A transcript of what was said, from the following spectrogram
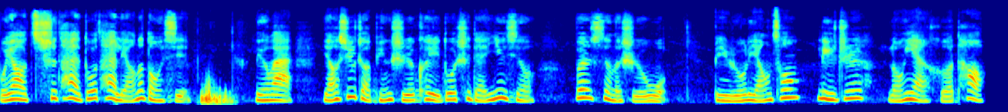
不要吃太多太凉的东西。另外，阳虚者平时可以多吃点硬性。温性的食物，比如洋葱、荔枝、龙眼、核桃、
